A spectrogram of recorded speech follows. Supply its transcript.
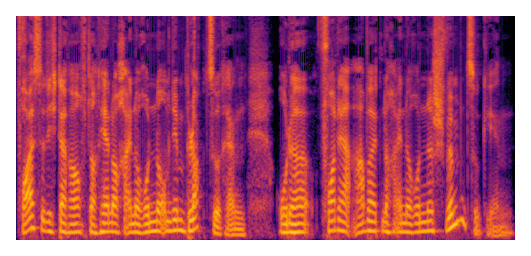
freust du dich darauf, nachher noch eine Runde um den Block zu rennen oder vor der Arbeit noch eine Runde schwimmen zu gehen.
